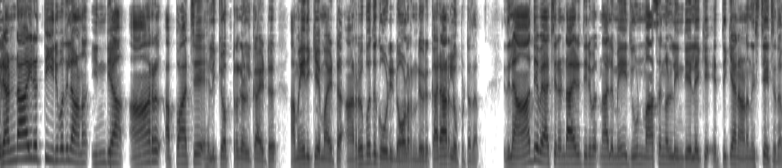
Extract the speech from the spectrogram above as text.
രണ്ടായിരത്തി ഇരുപതിലാണ് ഇന്ത്യ ആറ് അപ്പാച്ചെ ഹെലികോപ്റ്ററുകൾക്കായിട്ട് അമേരിക്കയുമായിട്ട് അറുപത് കോടി ഡോളറിന്റെ ഒരു കരാറിൽ ഒപ്പിട്ടത്. ഇതിൽ ആദ്യ ബാച്ച് രണ്ടായിരത്തി ഇരുപത്തിനാല് മെയ് ജൂൺ മാസങ്ങളിൽ ഇന്ത്യയിലേക്ക് എത്തിക്കാനാണ് നിശ്ചയിച്ചത്.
